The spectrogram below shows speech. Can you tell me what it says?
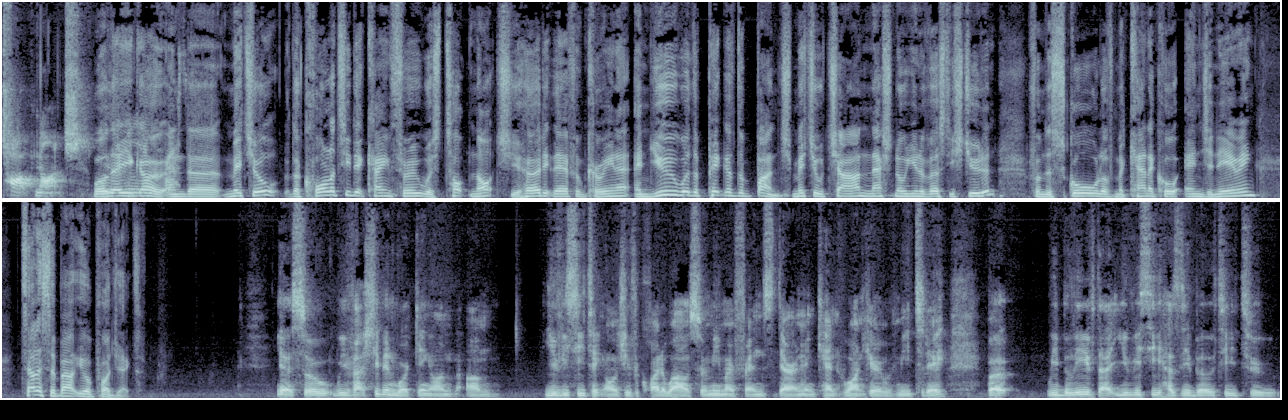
top notch. Well, there really you go. Impressive. And uh, Mitchell, the quality that came through was top notch. You heard it there from Corinna, and you were the pick of the bunch. Mitchell Chan, National University student from the School of Mechanical Engineering. Tell us about your project. Yeah, so we've actually been working on um, UVC technology for quite a while. So me and my friends Darren and Kent, who aren't here with me today, but we believe that UVC has the ability to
